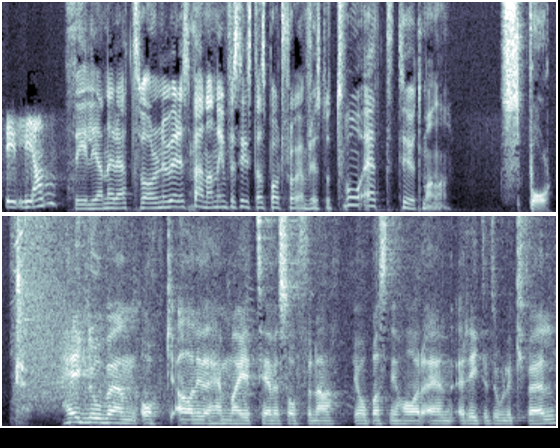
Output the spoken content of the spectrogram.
Siljan. Siljan är rätt svar. Och nu är det spännande inför sista sportfrågan för det står 2-1 till utmanaren. Sport. Hej Globen och alla ni där hemma i tv-sofforna. Jag hoppas ni har en riktigt rolig kväll.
